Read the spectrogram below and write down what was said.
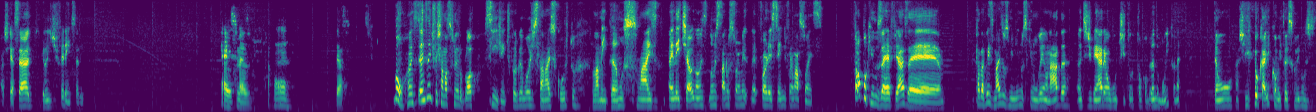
Acho que essa é a grande diferença ali. É isso mesmo. Então, Bom, antes, antes de fechar nosso primeiro bloco, sim, gente, o programa hoje está mais curto, lamentamos, mas a NHL não, não está nos né, fornecendo informações. Falar um pouquinho dos RFAs, é... cada vez mais os meninos que não ganham nada, antes de ganharem algum título, estão cobrando muito, né? Então, acho que o Kaique comentou isso comigo uns,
